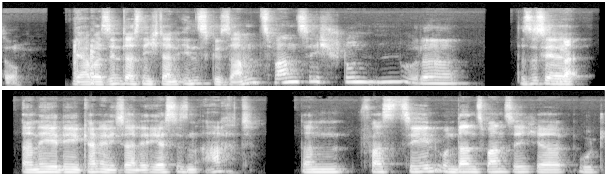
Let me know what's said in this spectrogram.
So. Ja, aber sind das nicht dann insgesamt 20 Stunden? Oder? Das ist ja Na- Ah, nee, nee, kann ja nicht sein. Der erste sind 8, dann fast 10 und dann 20. Ja, gut.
